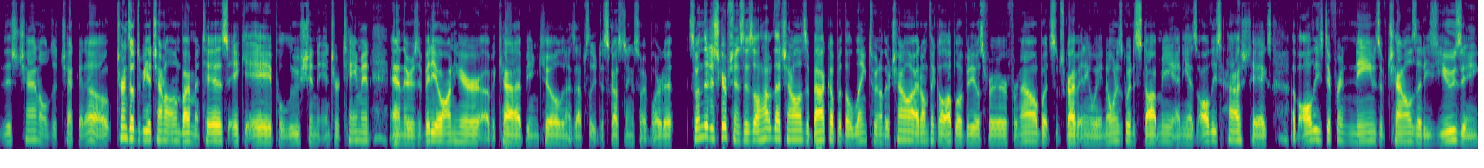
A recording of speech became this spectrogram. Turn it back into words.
this channel to check it out, turns out to be a channel owned by Matias, aka Peluchin Entertainment, and there's a video on here of a cat being killed and it's absolutely disgusting, so I blurred it. So in the description it says I'll have that channel as a backup with a link to another channel. I don't think I'll upload videos for for now, but subscribe anyway. No one is going to stop me and he has all these hashtags of all these different names of channels that he's using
